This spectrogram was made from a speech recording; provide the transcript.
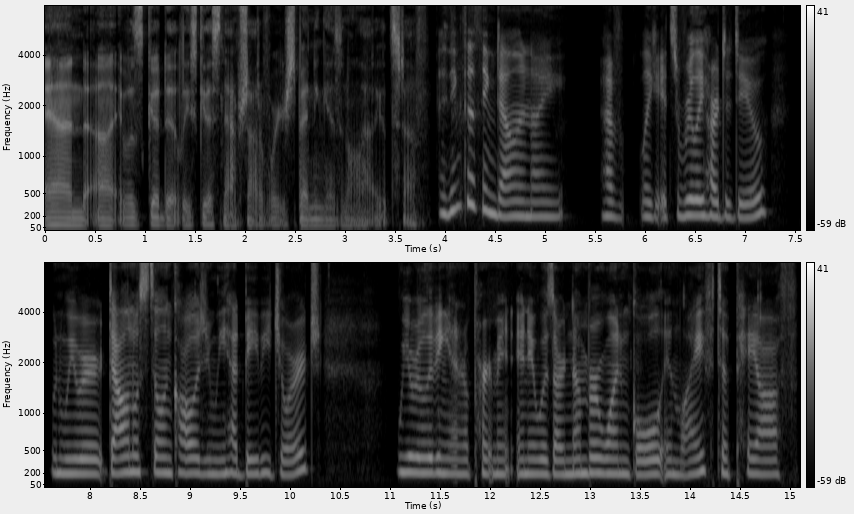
And uh, it was good to at least get a snapshot of where your spending is and all that good stuff. i think the thing dallin and i have like it's really hard to do when we were dallin was still in college and we had baby george we were living in an apartment and it was our number one goal in life to pay off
